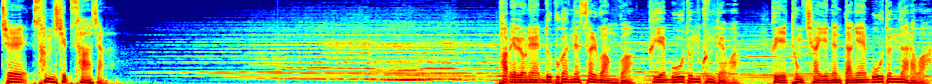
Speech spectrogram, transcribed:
제 34장. 바벨론의 누부갓네살 왕과 그의 모든 군대와 그의 통치하에 있는 땅의 모든 나라와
